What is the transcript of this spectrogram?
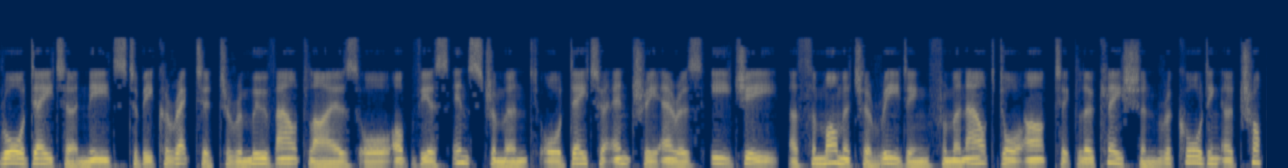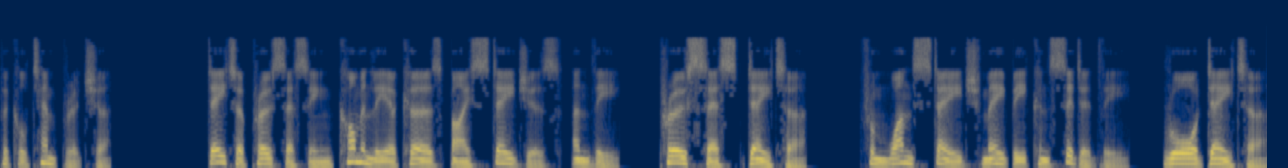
Raw data needs to be corrected to remove outliers or obvious instrument or data entry errors e.g., a thermometer reading from an outdoor Arctic location recording a tropical temperature. Data processing commonly occurs by stages, and the processed data from one stage may be considered the raw data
